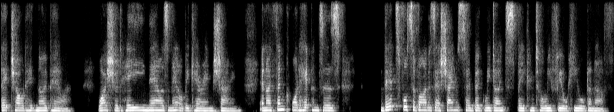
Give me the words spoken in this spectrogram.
that child had no power. Why should he now, as an adult, be carrying shame? And I think what happens is that's for survivors. Our shame is so big, we don't speak until we feel healed enough.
